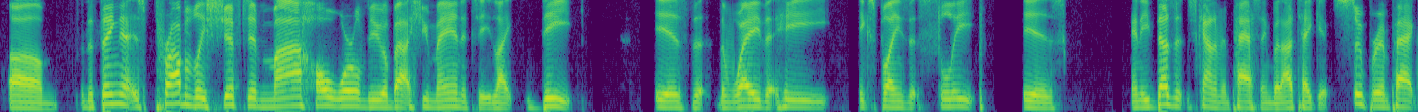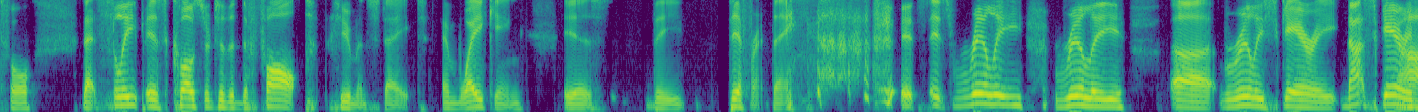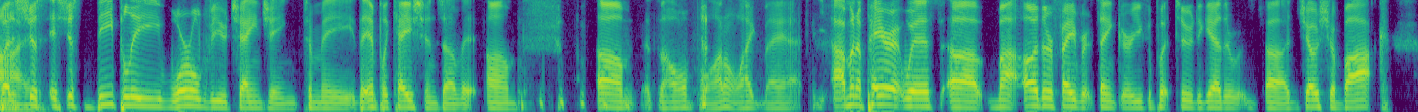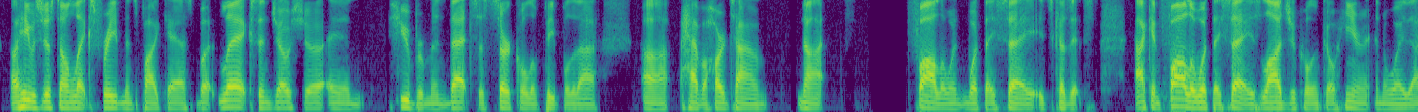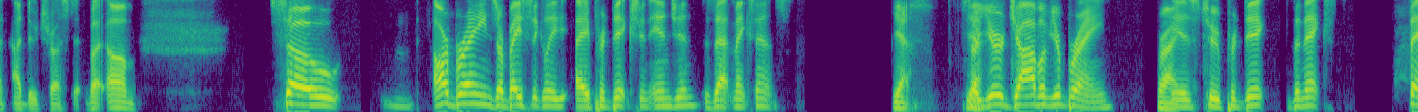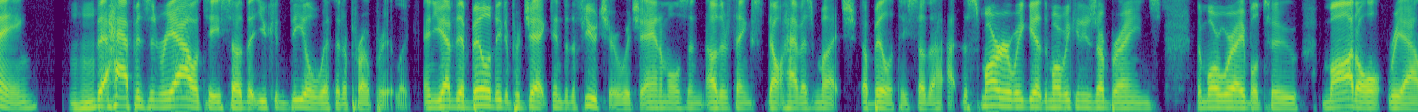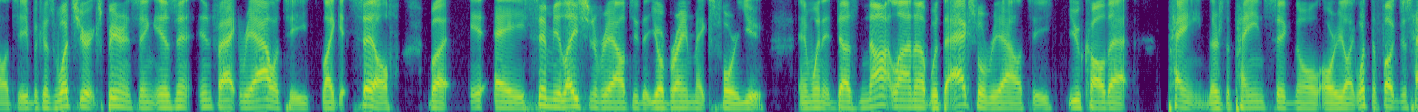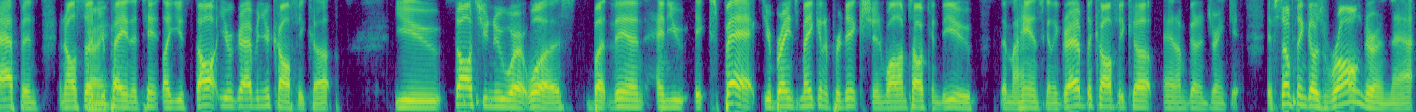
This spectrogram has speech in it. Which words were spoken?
um the thing that has probably shifted my whole worldview about humanity like deep is the the way that he explains that sleep is and he does it just kind of in passing but i take it super impactful that sleep is closer to the default human state and waking is the different thing. It's it's really really uh really scary. Not scary but it's just it's just deeply worldview changing to me the implications of it. Um um That's awful. I don't like that. i'm gonna pair it with uh my other favorite thinker. You could put two together uh joshua bach uh, he was just on lex fridman's podcast but lex and joshua and huberman that's a circle of people that i uh have a hard time not following what they say it's because it's i can follow what they say is logical and coherent in a way that i do trust it but um so our brains are basically a prediction engine does that make sense Yes. so Yes. your job of your brain Right. is to predict the next thing Mhm. that happens in reality so that you can deal with it appropriately. And you have the ability to project into the future, which animals and other things don't have as much ability. So the the smarter we get, the more we can use our brains, the more we're able to model reality because what you're experiencing isn't in fact reality like itself, but a simulation of reality that your brain makes for you. And when it does not line up with the actual reality, you call that pain. There's the pain signal, or you're like, what the fuck just happened? And all of a sudden Right. you're paying attention. Like you thought you were grabbing your coffee cup. You thought you knew where it was, but then, and you expect your brain's making a prediction while I'm talking to you that my hand's going to grab the coffee cup and I'm going to drink it. If something goes wrong during that,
